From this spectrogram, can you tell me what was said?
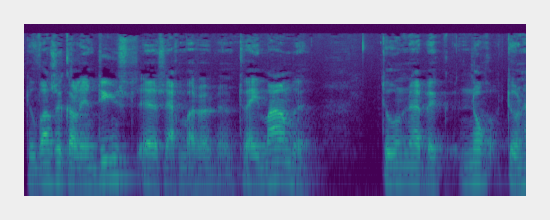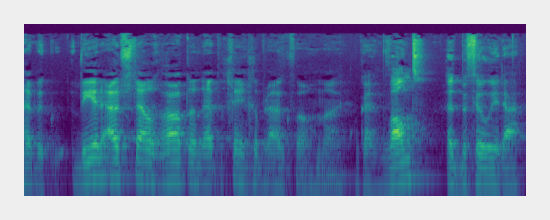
Toen was ik al in dienst, eh, zeg maar een, twee maanden. Toen heb, ik nog, toen heb ik weer uitstel gehad en daar heb ik geen gebruik van gemaakt. Oké, want het beviel je daar.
